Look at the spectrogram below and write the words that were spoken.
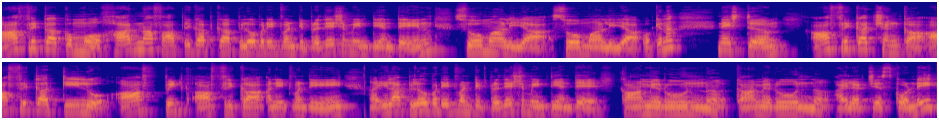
ఆఫ్రికా కొమ్ము హార్న్ ఆఫ్ ఆఫ్రికాగా పిలువబడేటువంటి ప్రదేశం ఏంటి అంటే సోమాలియా సోమాలియా. ఓకేనా? నెక్స్ట్ ఆఫ్రికా చంక ఆఫ్రికా కీలు ఆఫ్ పిట్ ఆఫ్రికా అనేటువంటి ఇలా పిలువబడేటువంటి ప్రదేశం ఏంటి అంటే కామెరూన్ కామెరూన్. హైలైట్ చేసుకోండి.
